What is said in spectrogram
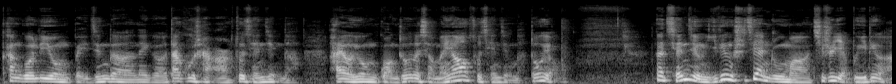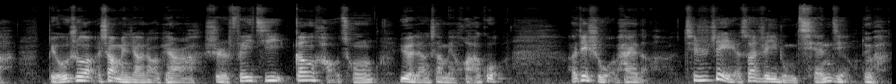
看过利用北京的那个大裤衩做前景的，还有用广州的小蛮腰做前景的都有。那前景一定是建筑吗？其实也不一定啊。比如说上面这张照片啊，是飞机刚好从月亮上面划过。啊，这是我拍的，其实这也算是一种前景，对吧？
